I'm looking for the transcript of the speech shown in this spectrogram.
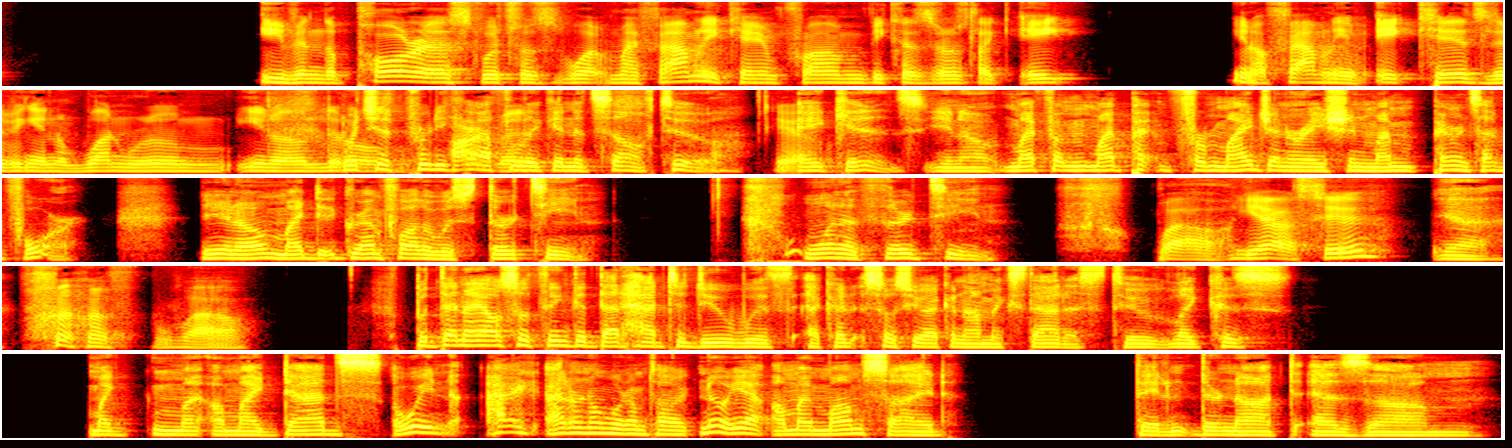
even the poorest which was what my family came from because there was like eight you know family of eight kids living in a one room you know little which is pretty apartment. catholic in itself too. Yeah. Eight kids you know. My my for my generation my parents had four. You know my grandfather was 13 one of 13 wow. Yeah see? Yeah. Wow. But then I also think that that had to do with eco- socioeconomic status too, like because my my on my dad's oh wait I I don't know what I'm talking no yeah on my mom's side they they're not as um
